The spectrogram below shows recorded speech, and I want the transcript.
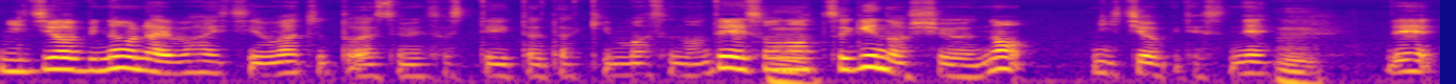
日曜日のライブ配信はちょっとお休みさせていただきますのでその次の週の日曜日ですね、うん。で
